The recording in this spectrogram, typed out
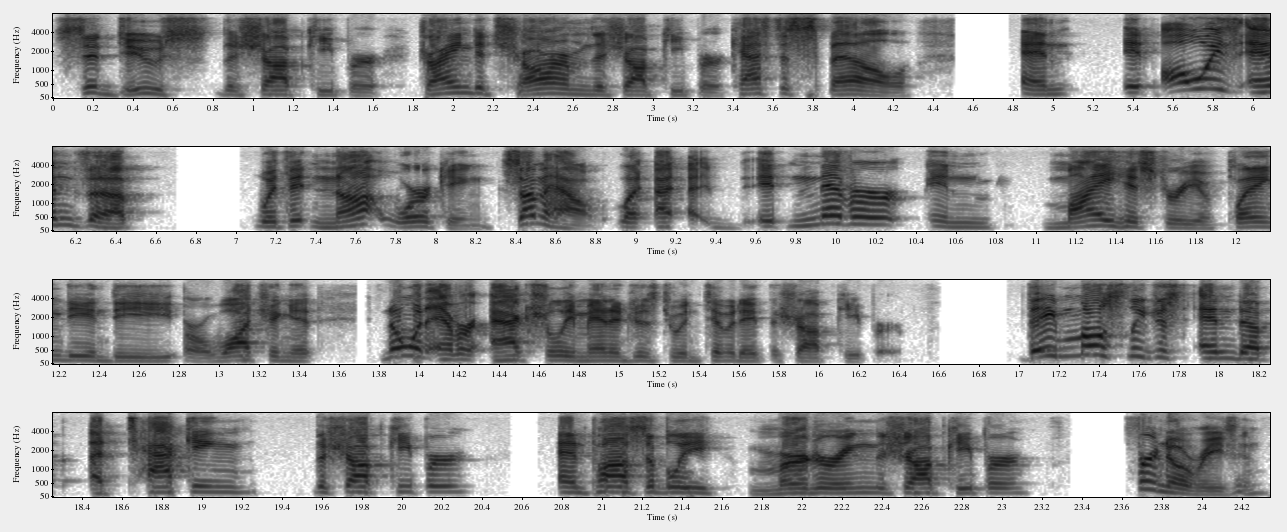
seduce the shopkeeper, trying to charm the shopkeeper, cast a spell, and it always ends up with it not working somehow. Like I, it never in my history of playing D&D or watching it, no one ever actually manages to intimidate the shopkeeper. They mostly just end up attacking the shopkeeper and possibly murdering the shopkeeper for no reason.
